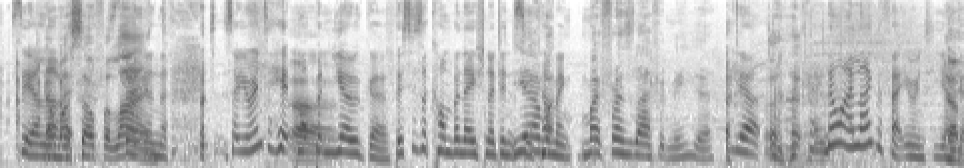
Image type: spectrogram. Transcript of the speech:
See, I Got love myself it. Straight in aligned. So you're into hip hop and yoga. This is a combination I didn't yeah, see my, coming. my friends laugh at me. Yeah. yeah. Okay. No, I like the fact you're into yoga.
